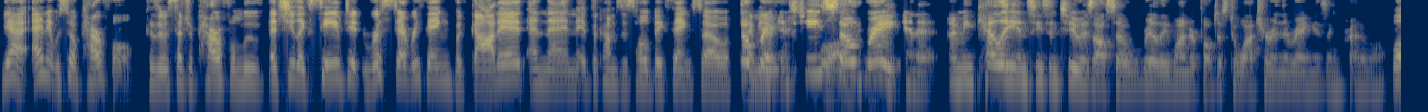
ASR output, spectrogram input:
Yeah. And it was so powerful because it was such a powerful move that she like saved it, risked everything, but got it. And then it becomes this whole big thing. So, so I mean, great. And she's cool. so great in it. I mean, Kelli in season two is also really wonderful. Just to watch her in the ring is incredible. Well,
